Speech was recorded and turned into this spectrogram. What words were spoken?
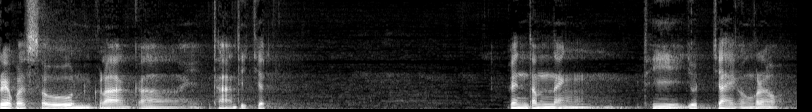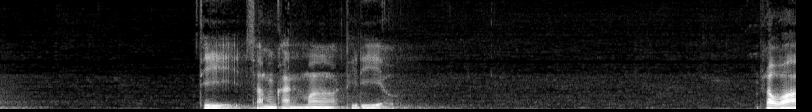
เรียกว่าศูนย์กลางกายฐานที่เจ็ดเป็นตำแหน่งที่หยุดใจของเรา ที่สำคัญมากทีเดียว เพราะว่า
